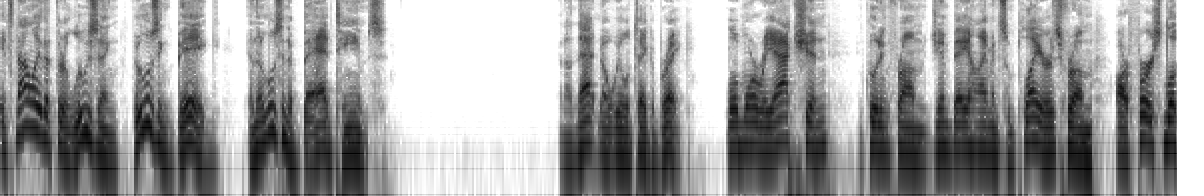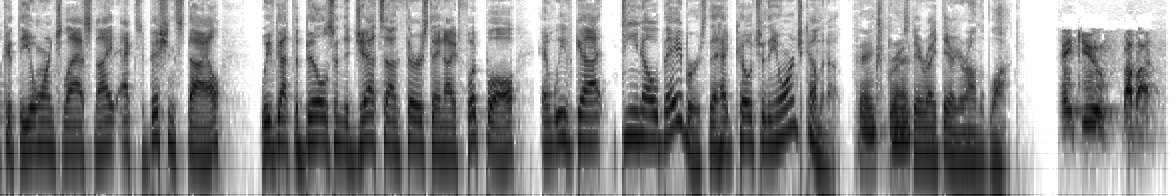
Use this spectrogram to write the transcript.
It's not only that they're losing, they're losing big, and they're losing to bad teams. And on that note, we will take a break. A little more reaction, including from Jim Boeheim and some players from our first look at the Orange last night, exhibition style. We've got the Bills and the Jets on Thursday night football, and we've got Dino Babers, the head coach of the Orange, coming up. Thanks, Brent. Stay right there. You're on the block. Thank you. Bye bye.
